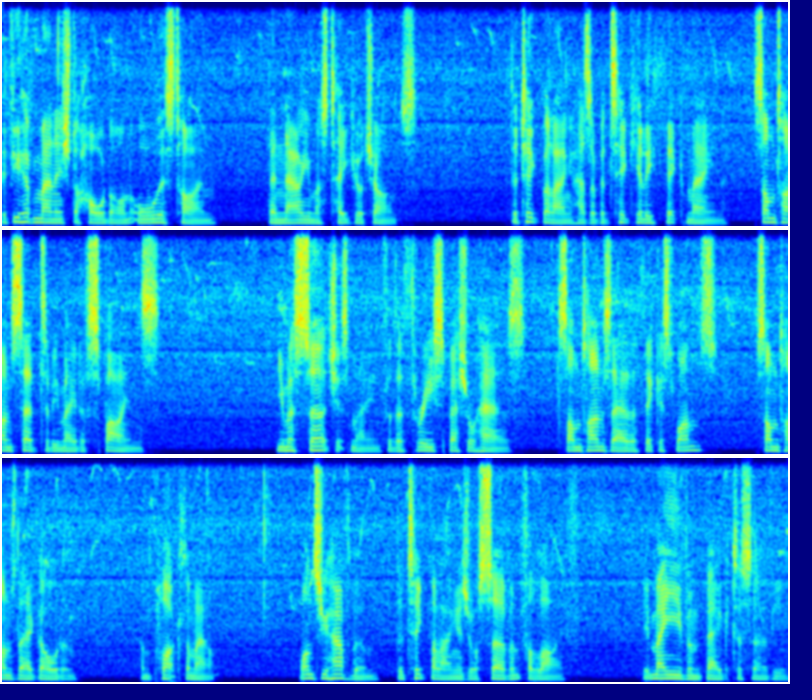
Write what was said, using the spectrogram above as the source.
If you have managed to hold on all this time, then now you must take your chance. The tikbalang has a particularly thick mane, sometimes said to be made of spines. You must search its mane for the three special hairs, sometimes they are the thickest ones, sometimes they are golden, and pluck them out. Once you have them, the tikbalang is your servant for life. It may even beg to serve you.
